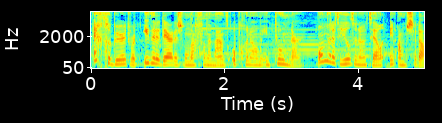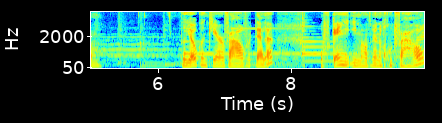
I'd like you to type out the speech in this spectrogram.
Echt gebeurd wordt iedere derde zondag van de maand opgenomen in Toemler, onder het Hilton Hotel in Amsterdam. Wil je ook een keer een verhaal vertellen? Of ken je iemand met een goed verhaal?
